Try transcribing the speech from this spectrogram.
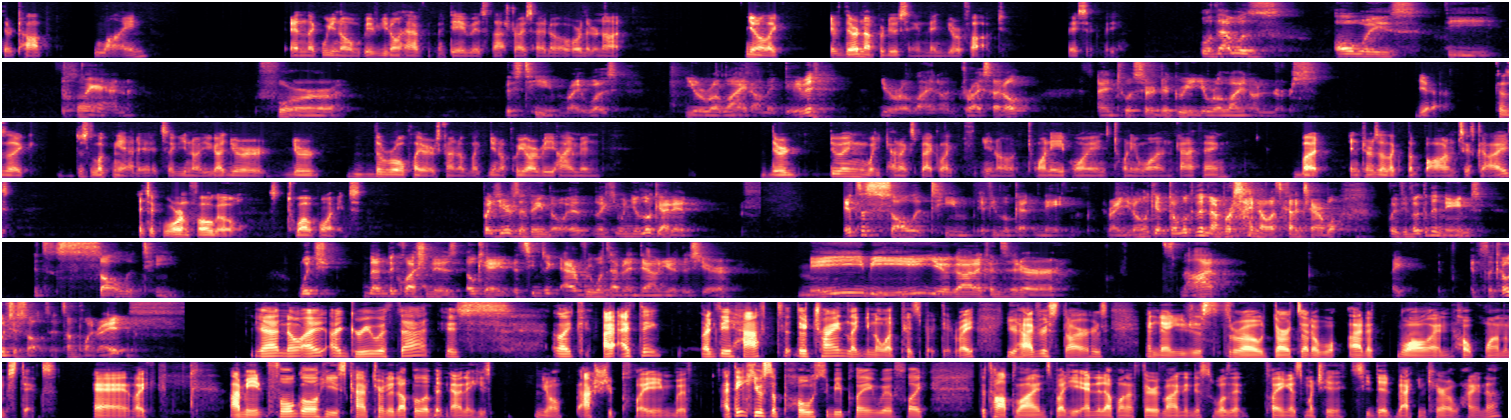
their top line? And like you know, if you don't have McDavid slash Draisaitl, or they're not, you know, like if they're not producing, then you're fucked, basically. Well, that was always the plan for this team, right? Was you're relying on McDavid, you're relying on Draisaitl, and to a certain degree, you're relying on Nurse. Yeah, because like just looking at it, it's like you know you got your your the role players kind of like you know Puyarvi, Hyman. They're doing what you kind of expect, like you know twenty points, twenty one kind of thing. But in terms of like the bottom six guys, it's like Warren Foegele twelve points. But here's the thing, though, it, like when you look at it, it's a solid team if you look at name, right? You don't look at don't look at the numbers. I know it's kind of terrible, but if you look at the names, it's a solid team. Which then the question is, okay, it seems like everyone's having a down year this year. Maybe you gotta consider it's not like it's the coach's fault at some point, right? Yeah, no, I, I agree with that. It's like I, I think like they have to they're trying like you know what Pittsburgh did, right? You have your stars and then you just throw darts at a at a wall and hope one of them sticks. And like I mean, Foegele, he's kind of turned it up a little bit now that he's you know actually playing with I think he was supposed to be playing with like the top lines, but he ended up on the third line and just wasn't playing as much as he did back in Carolina.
